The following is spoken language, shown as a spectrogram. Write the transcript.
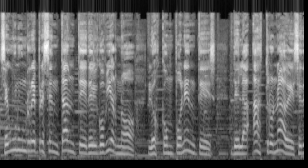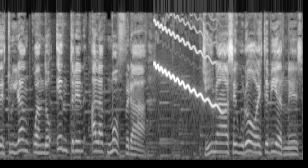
Según un representante del gobierno, los componentes de la astronave se destruirán cuando entren a la atmósfera. China aseguró este viernes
